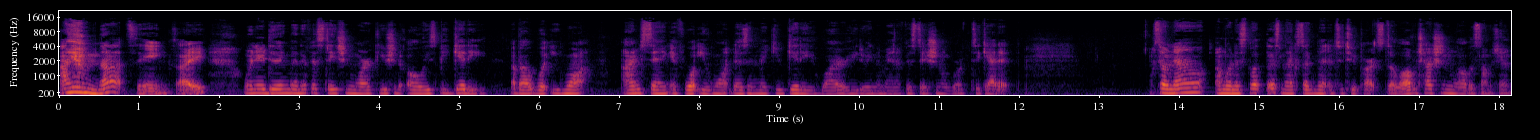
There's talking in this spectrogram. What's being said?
I am not saying, sorry, when you're doing manifestation work, you should always be giddy about what you want I'm saying if what you want doesn't make you giddy, why are you doing the manifestational work to get it? So now I'm going to split this next segment into two parts the law of attraction and law of assumption.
